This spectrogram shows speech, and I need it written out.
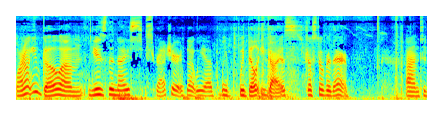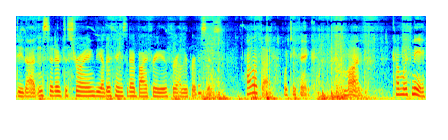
Why don't you go um, use the nice scratcher that we uh, we we built you guys just over there um, to do that instead of destroying the other things that I buy for you for other purposes. How about that? What do you think? Come on, come with me.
